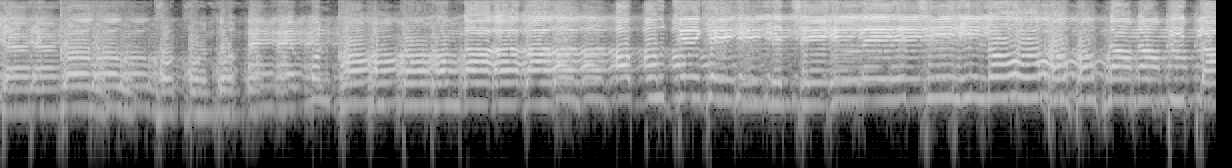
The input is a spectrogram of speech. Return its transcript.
দেখো ঘটলো এমন ঘটনা আবু জেহেল ছেলে ছিল নাম পিতা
